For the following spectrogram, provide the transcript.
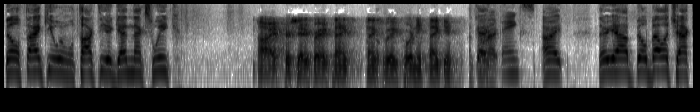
Bill. Thank you, and we'll talk to you again next week. All right, appreciate it, Greg. Thanks, thanks, Wade, Courtney. Thank you. Okay. All right. Thanks. All right. There you have Bill Belichick.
